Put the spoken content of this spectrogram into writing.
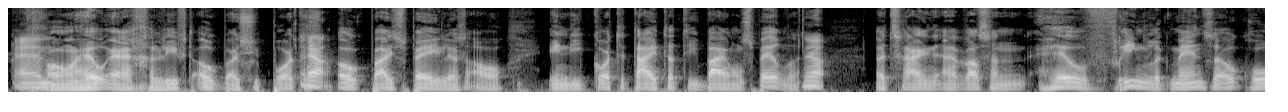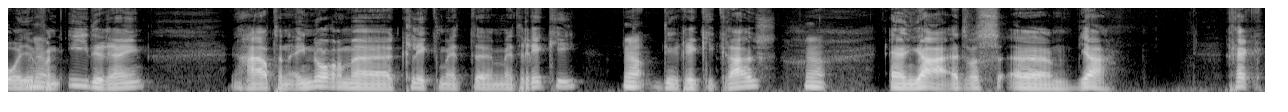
en Gewoon heel erg geliefd, ook bij supporters, Ja. ook bij spelers al in die korte tijd dat hij bij ons speelde. Ja. Het schijnt, hij was een heel vriendelijk mens ook, hoor je Ja. van iedereen. Hij had een enorme klik met, met Ricky, Ja. die Ricky Kruis. Ja. En ja, het was, ehm, ja, gek.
